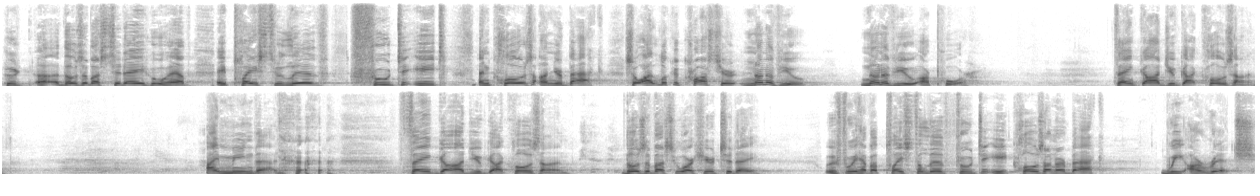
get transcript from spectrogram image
who uh, those of us today who have a place to live, food to eat, and clothes on your back. So I look across here, none of you, none of you are poor. Thank God you've got clothes on. I mean that. Thank God you've got clothes on. Those of us who are here today, if we have a place to live, food to eat, clothes on our back, we are rich.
